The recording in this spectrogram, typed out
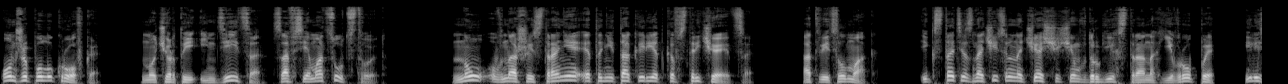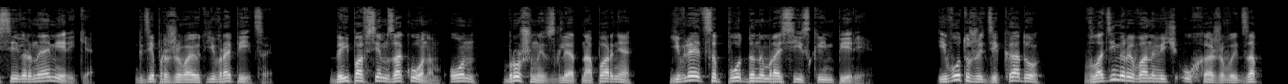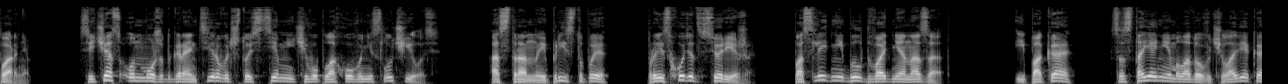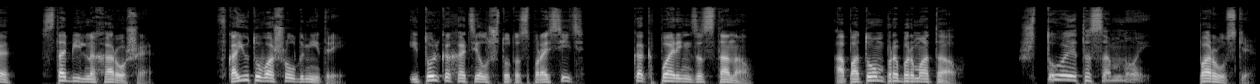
Он же полукровка, но черты индейца совсем отсутствуют. Ну, в нашей стране это не так и редко встречается, ответил Мак. И, кстати, значительно чаще, чем в других странах Европы или Северной Америки, где проживают европейцы. Да и по всем законам он, брошенный взгляд на парня, является подданным Российской империи. И вот уже декаду Владимир Иванович ухаживает за парнем. Сейчас он может гарантировать, что с тем ничего плохого не случилось. А странные приступы происходят все реже. Последний был два дня назад. И пока состояние молодого человека стабильно хорошее. В каюту вошел Дмитрий. И только хотел что-то спросить, как парень застонал. А потом пробормотал. «Что это со мной?» По-русски.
